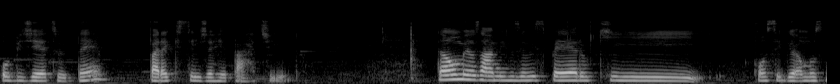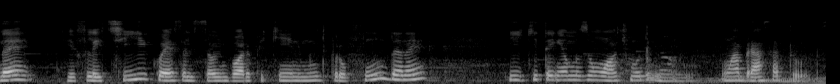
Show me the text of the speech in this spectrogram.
objeto, né, para que seja repartido. Então, meus amigos, eu espero que consigamos, né, refletir com essa lição, embora pequena e muito profunda, né, e que tenhamos um ótimo domingo. Um abraço a todos.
